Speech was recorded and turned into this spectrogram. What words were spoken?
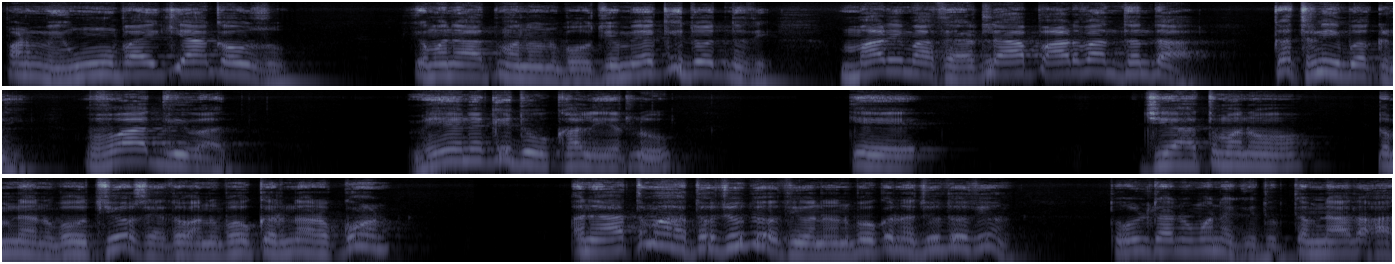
પણ હું ભાઈ ક્યાં કહું છું કે મને આત્માનો અનુભવ થયો? મેં કીધો જ નથી. મારી માથે, એટલે આ પાડવાન ધંધા કથણી બકણી, વાદ વિવાદ. મેં એને કીધું ખાલી એટલું કે, જે આત્માનો તમને અનુભવ થયો છે તો અનુભવ કરનારો કોણ? અને આત્મા તો જુદો થયો અને અનુભવ કરનાર જુદો થયો ને. તો ઉલટાનું મને કીધું તમને આ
